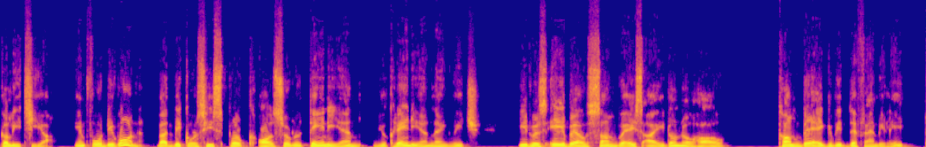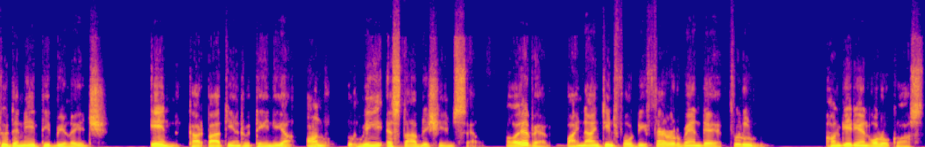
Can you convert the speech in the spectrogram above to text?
Galicia in 41. But because he spoke also Ruthenian, Ukrainian language, he was able, some ways, I don't know how, come back with the family to the native village in Carpathian Ruthenia and re-establish himself. However, by 1944, when the full Hungarian Holocaust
